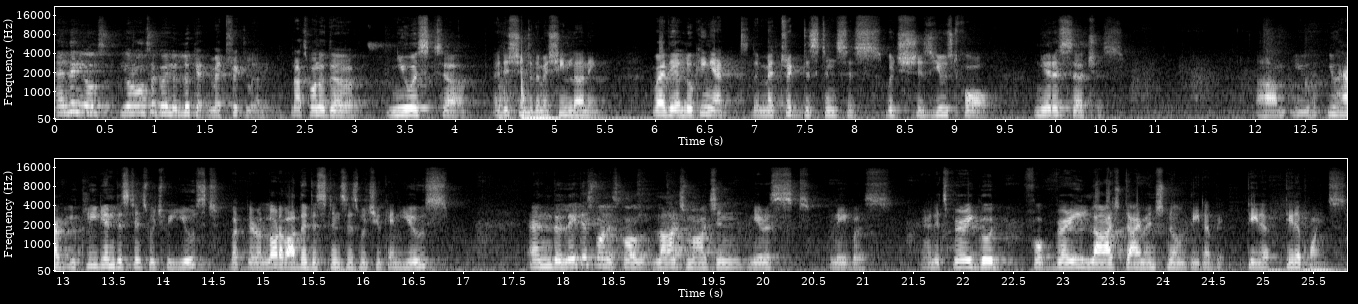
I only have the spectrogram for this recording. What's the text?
And then you're also, you're also going to look at metric learning. That's one of the newest uh, addition to the machine learning, where they are looking at the metric distances, which is used for nearest searches. Um, you, you have Euclidean distance, which we used, but there are a lot of other distances which you can use. And the latest one is called large margin nearest neighbors. And it's very good for very large dimensional data, data, data points.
